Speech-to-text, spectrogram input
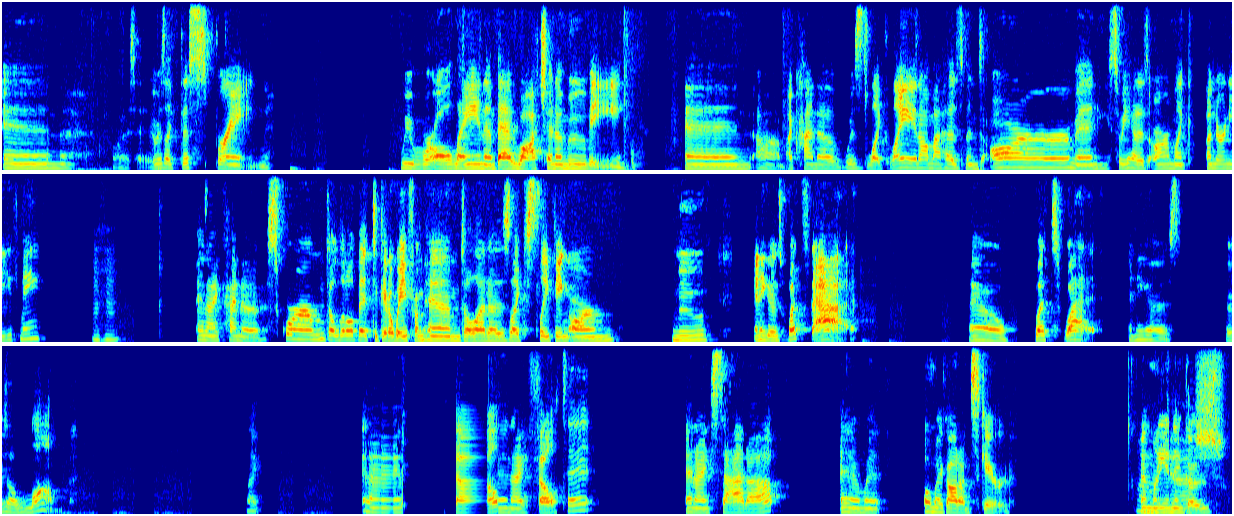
And what was it? It was like this spring. We were all laying in bed watching a movie. And um, I kind of was like laying on my husband's arm. And he, so he had his arm like underneath me. Mm-hmm. And I kind of squirmed a little bit to get away from him to let his like sleeping arm move. And he goes, What's that? I go, What's what? And he goes, there's a lump. Like, and I felt and I felt it and I sat up and I went, oh my God, I'm scared. Oh and Landon gosh. goes,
